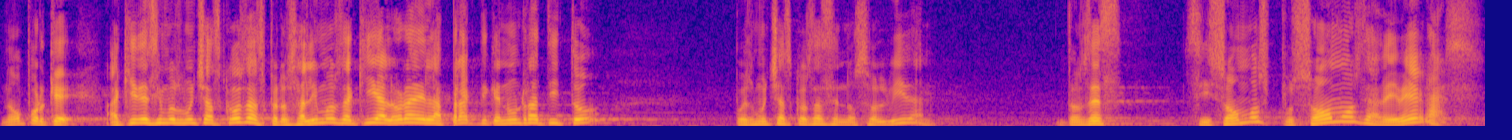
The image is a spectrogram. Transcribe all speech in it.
¿no? Porque aquí decimos muchas cosas, pero salimos de aquí a la hora de la práctica en un ratito, pues muchas cosas se nos olvidan. Entonces, si somos, pues somos de a de veras,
